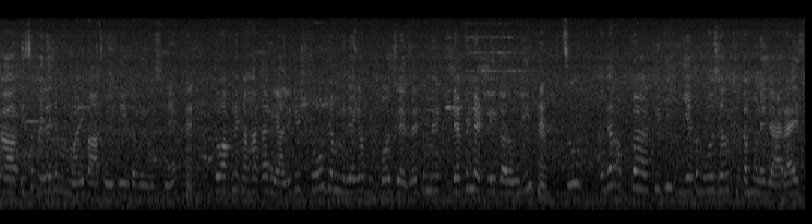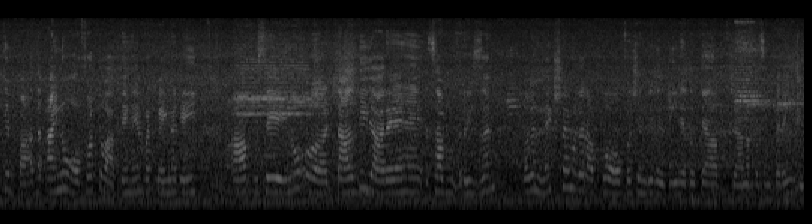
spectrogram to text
अ, इससे पहले जब हमारी बात हुई थी इंटरव्यूज़ में। तो आपने कहा था रियलिटी शो जब मिलेगा बिग बॉस जैसे तो मैं डेफिनेटली करूँगी। तो अगर आपका क्योंकि ये तो बहुत जल्द ख़त्म होने जा रहा है इसके बाद आई नो ऑफ़र तो आते हैं बट कहीं ना कहीं आप उसे यू नो टालती जा रहे हैं सब रीज़न तो अगर नेक्स्ट टाइम अगर आपको अपॉर्चुनिटी मिलती है तो क्या आप जाना पसंद करेंगे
